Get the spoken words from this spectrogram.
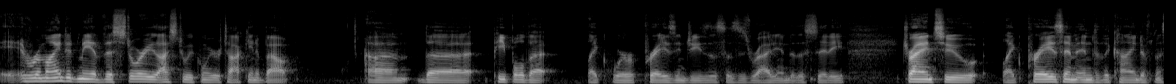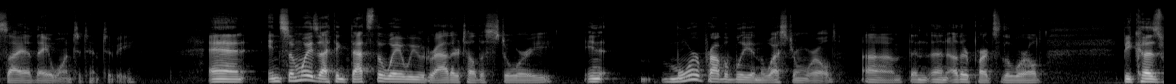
it reminded me of this story last week when we were talking about um, the people that like we're praising Jesus as he's riding into the city, trying to like praise him into the kind of Messiah they wanted him to be. And in some ways, I think that's the way we would rather tell the story. In more probably in the Western world um, than than other parts of the world, because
